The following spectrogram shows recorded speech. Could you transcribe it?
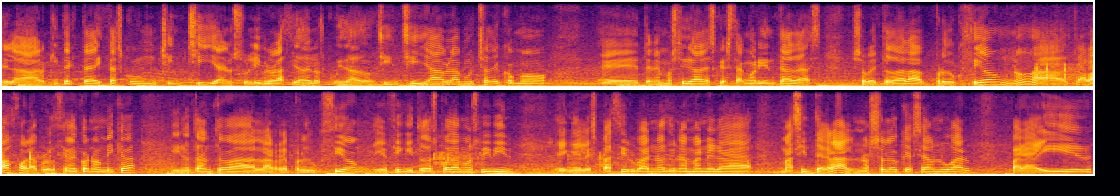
la arquitecta Izaskun Chinchilla en su libro La ciudad de los cuidados. Chinchilla habla mucho de cómo eh, tenemos ciudades que están orientadas sobre todo a la producción, ¿no? al trabajo, a la producción económica y no tanto a la reproducción. Y en fin, y todos podamos vivir en el espacio urbano de una manera más integral, no solo que sea un lugar para ir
